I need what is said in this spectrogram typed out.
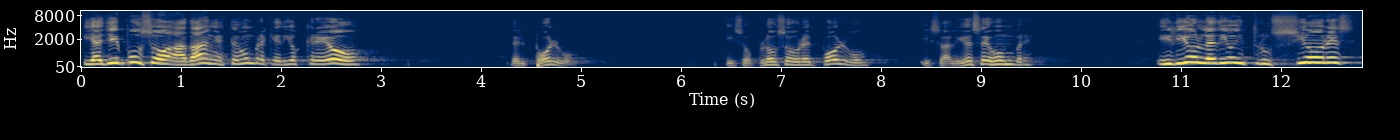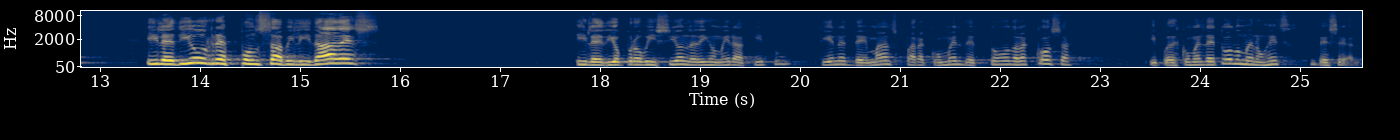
y allí puso a Adán, este hombre que Dios creó, del polvo. Y sopló sobre el polvo y salió ese hombre. Y Dios le dio instrucciones y le dio responsabilidades y le dio provisión. Le dijo, mira, aquí tú tienes de más para comer de todas las cosas y puedes comer de todo menos de ese árbol.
